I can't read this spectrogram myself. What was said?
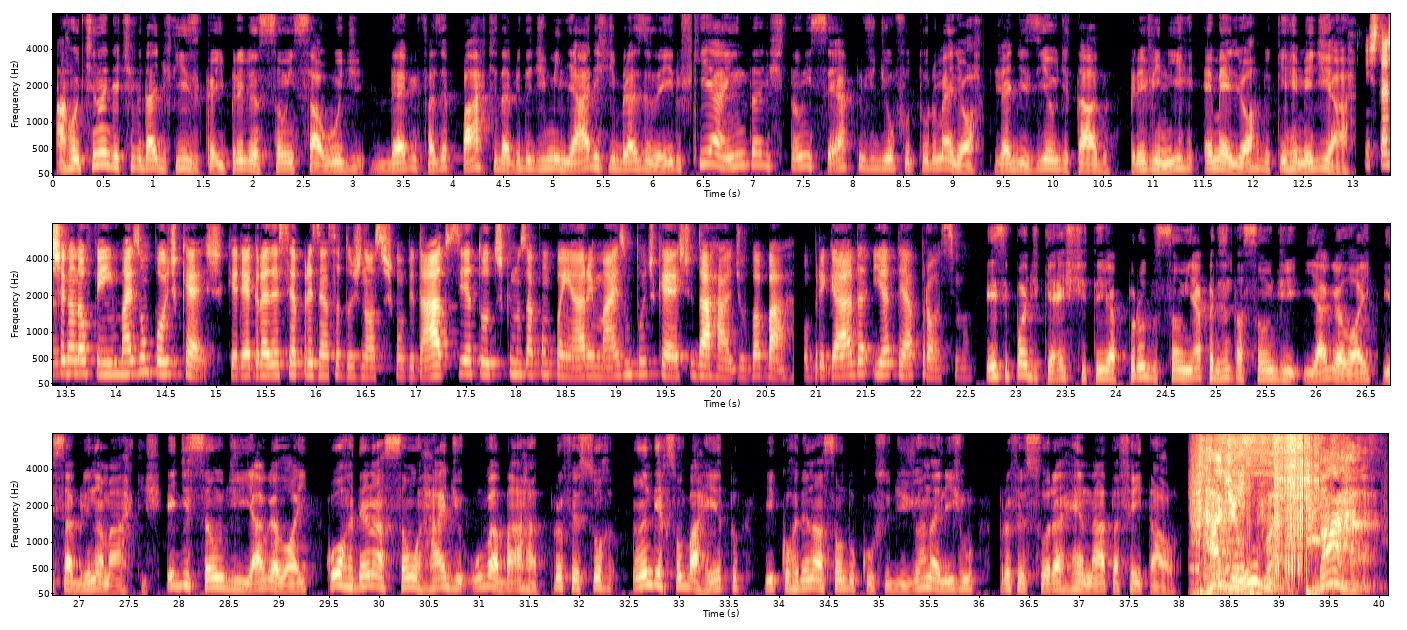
A rotina de atividade física e prevenção em saúde devem fazer parte da vida de milhares de brasileiros que ainda estão incertos de um futuro melhor. Já dizia o ditado: prevenir é melhor do que remediar. Está chegando ao fim mais um podcast. Queria agradecer a presença dos nossos convidados e a todos que nos acompanharam em mais um podcast da Rádio Uva Barra. Obrigada e até a próxima. Esse podcast teve a produção e apresentação de Iago Eloy e Sabrina Marques, edição de Iago Eloy, coordenação Coordenação Rádio Uva Barra, professor Anderson Barreto e coordenação do curso de jornalismo, professora Renata Feital. Rádio Uva Barra.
